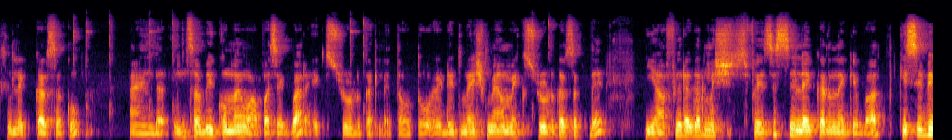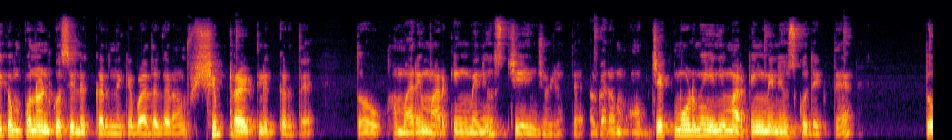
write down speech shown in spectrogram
सिलेक्ट कर सकूँ एंड इन सभी को मैं वापस एक बार एक्सट्रूड कर लेता हूँ। तो एडिट मैश में हम एक्सट्रूड कर सकते हैं या फिर अगर मैं फेसेस सिलेक्ट करने के बाद किसी भी कंपोनेंट को सिलेक्ट करने के बाद अगर हम शिफ्ट राइट क्लिक करते हैं तो हमारे मार्किंग मेन्यूज चेंज हो जाते हैं। अगर हम ऑब्जेक्ट मोड में इन्हीं मार्किंग मेन्यूज को देखते हैं तो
